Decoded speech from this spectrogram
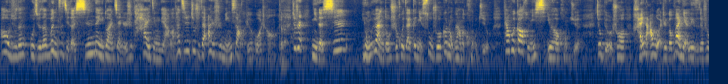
哦，我觉得，我觉得问自己的心那一段简直是太经典了。它其实就是在暗示冥想的这个过程。对，就是你的心永远都是会在跟你诉说各种各样的恐惧，他会告诉你喜悦和恐惧。就比如说，还拿我这个万年例子，就是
